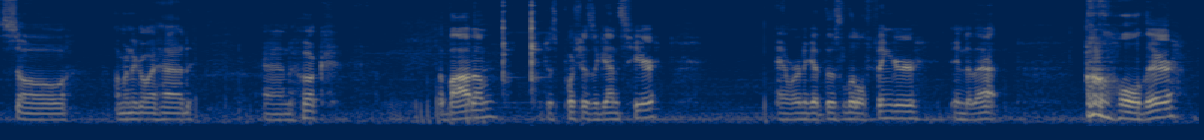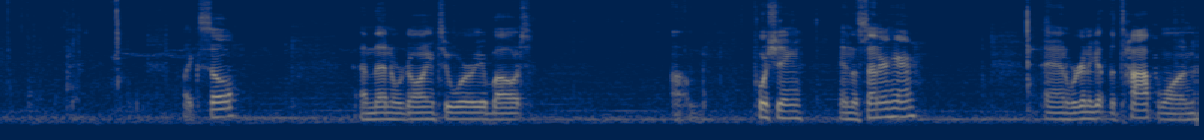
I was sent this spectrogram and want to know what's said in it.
So I'm going to go ahead and hook the bottom just pushes against here and we're gonna get this little finger into that hole there, like so. And then we're going to worry about um, pushing in the center here. And we're gonna get the top one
